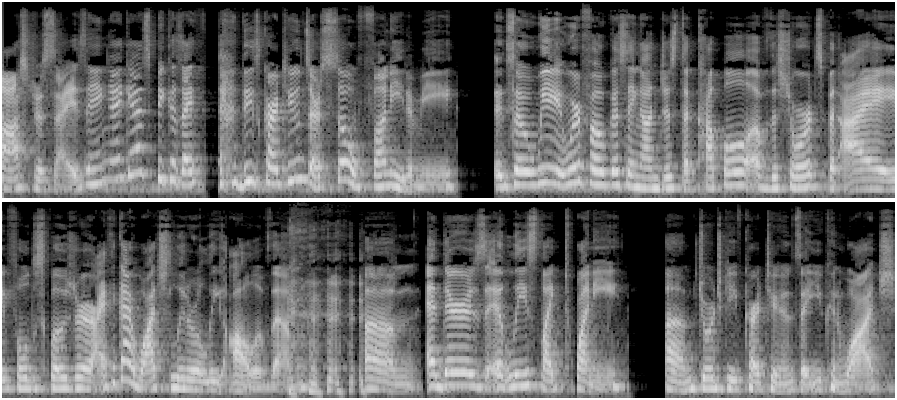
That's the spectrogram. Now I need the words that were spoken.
ostracizing, I guess, because I these cartoons are so funny to me. So we we're focusing on just a couple of the shorts, but I full disclosure, I think I watched literally all of them. um and there's at least like 20 um George Geef cartoons that you can watch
